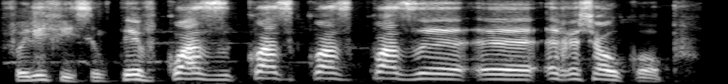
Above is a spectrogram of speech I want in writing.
Foi difícil. Teve quase, quase, quase, quase a, a, rachar o copo.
